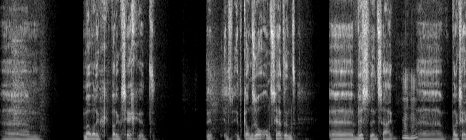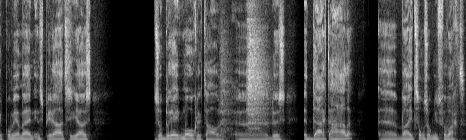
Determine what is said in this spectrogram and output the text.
Ehm, maar wat ik, wat ik zeg, het, het, het, kan zo ontzettend eh, wisselend zijn. Eh, wat ik zeg, ik probeer mijn inspiratie juist zo breed mogelijk te houden. Eh, dus het daar te halen eh, waar je het soms ook niet verwacht.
